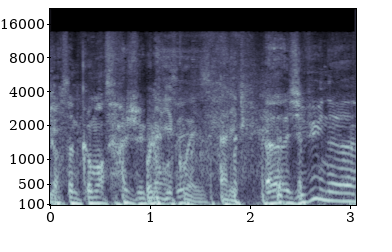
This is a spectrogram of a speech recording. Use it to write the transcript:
personne commence. Je vais Olivier. Couez, allez. Euh, J'ai vu une, euh,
